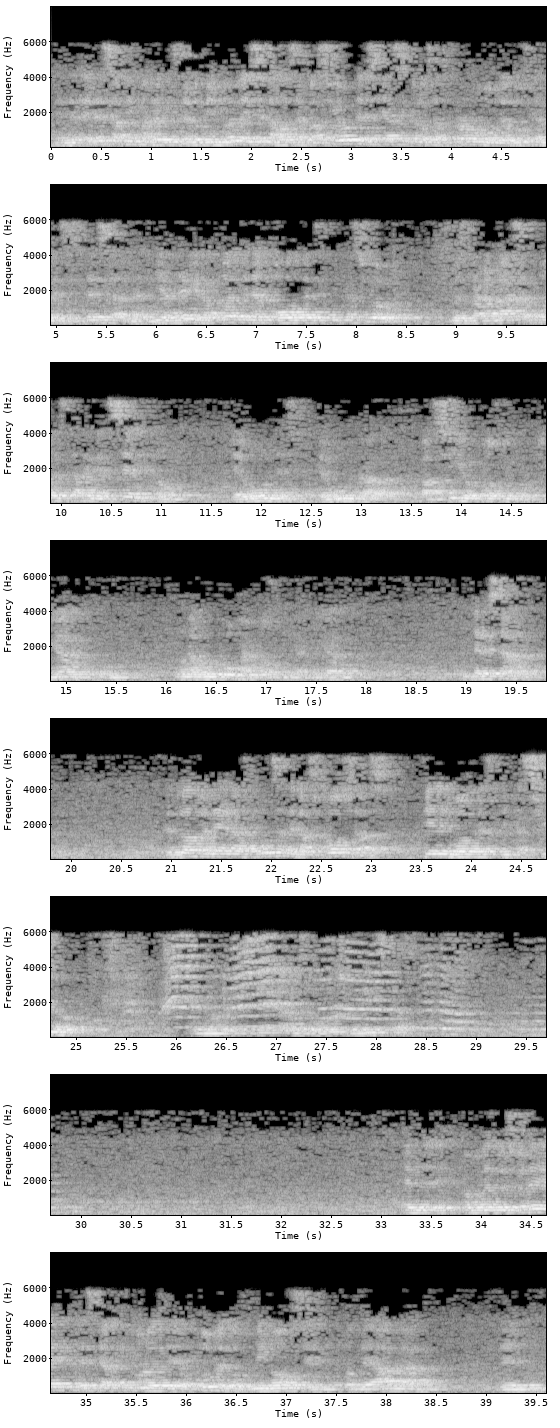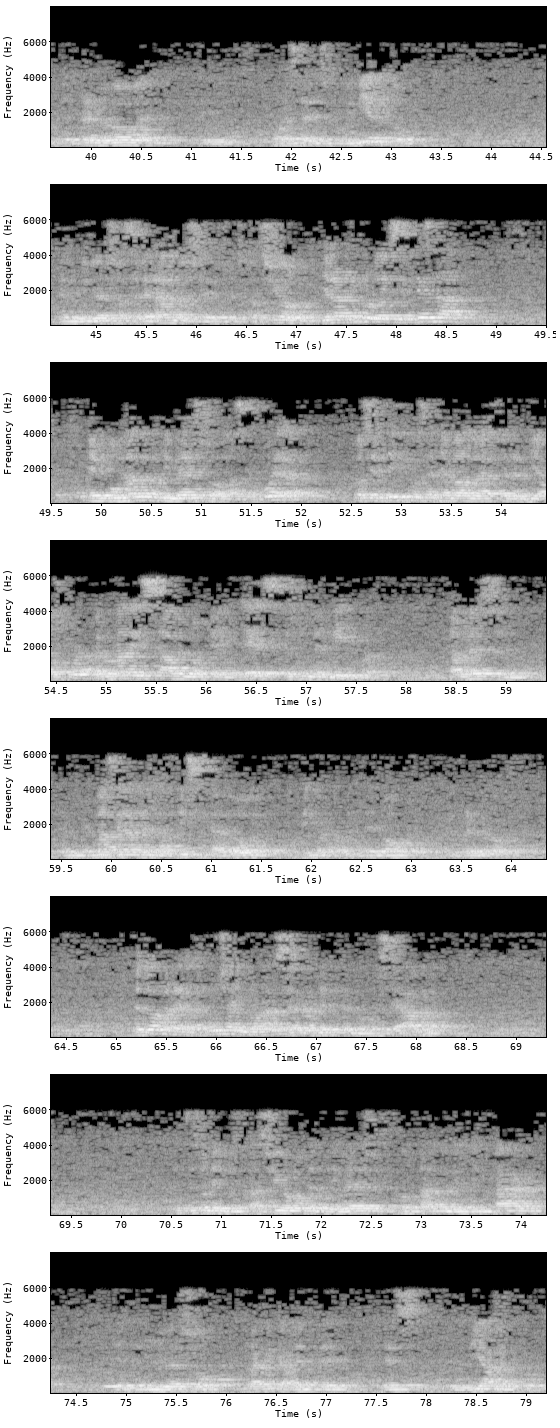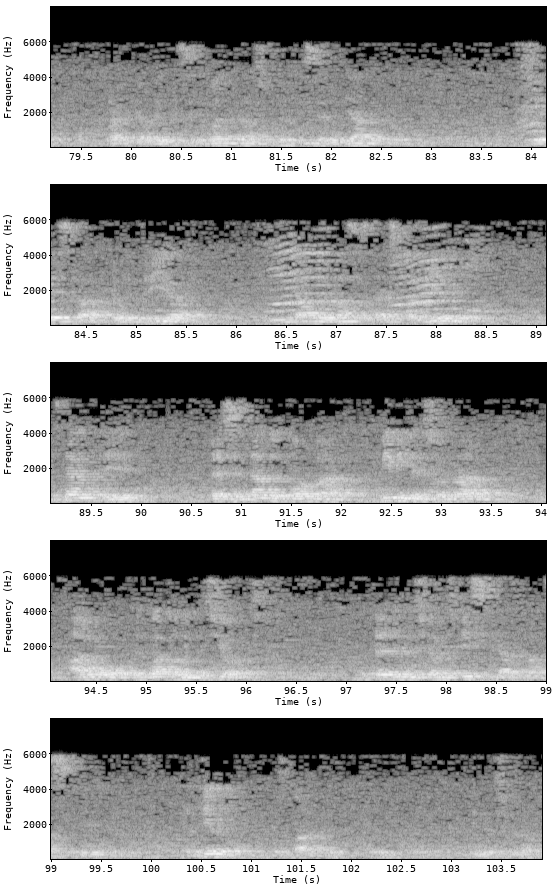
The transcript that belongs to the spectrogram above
En, en, esa misma revista del 2009 dice las observaciones que hacen que los astrónomos deduzcan la existencia de la energía negra pueden tener otra explicación. Nuestra galaxia puede estar en el centro de un, de un vacío cósmico gigante, un, una burbuja cósmica gigante. Interesante. De todas maneras, muchas de las cosas tienen otra explicación en lo que presentan los evolucionistas. Eh, como les mencioné, este artículo es de octubre de 2011, donde hablan del, premio Nobel por este descubrimiento del universo acelerándose su expansión. Y el artículo dice, ¿qué está empujando el universo hacia afuera? Los científicos han llamado a esta energía oscura, pero nadie sabe lo que es, es un enigma. Tal vez el, más grande de la física de hoy, dijo el premio Nobel. De todas maneras, mucha ignorancia realmente de lo que se habla. Esta es una ilustración del universo contando el Big Bang. El universo prácticamente es el diámetro, prácticamente se encuentra en la superficie del diámetro de esta geometría y cada vez más está expandiendo. Están eh, presentando de forma bidimensional algo de cuatro dimensiones, de tres dimensiones físicas más eh, el tiempo, que es parte dimensional.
